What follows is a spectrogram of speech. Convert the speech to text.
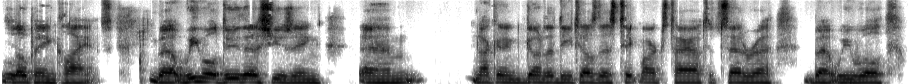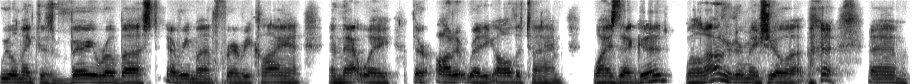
low paying clients. But we will do this using um, I'm not going to go into the details of this tick marks, tie-outs, etc. But we will we will make this very robust every month for every client, and that way they're audit ready all the time. Why is that good? Well, an auditor may show up, um,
